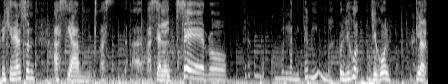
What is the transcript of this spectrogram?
pero en general son hacia, hacia, el cerro. Era como, como en la mitad misma. Pero llegó, llegó el, claro,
